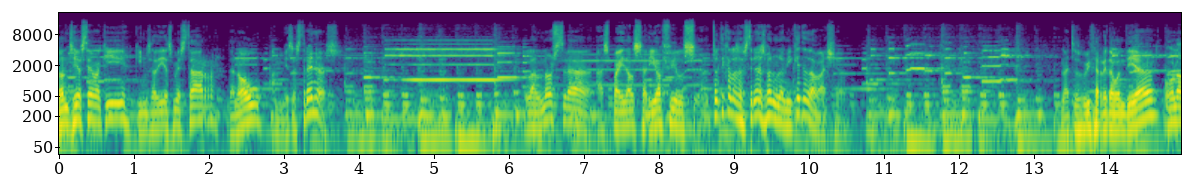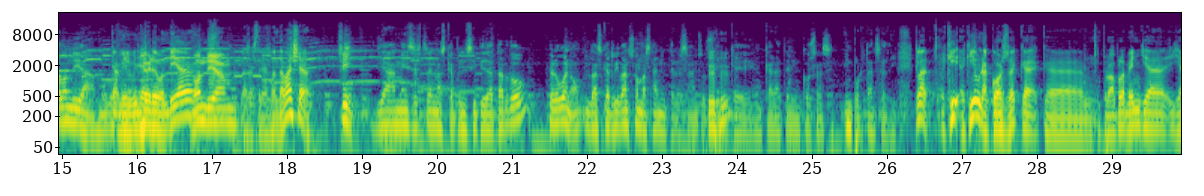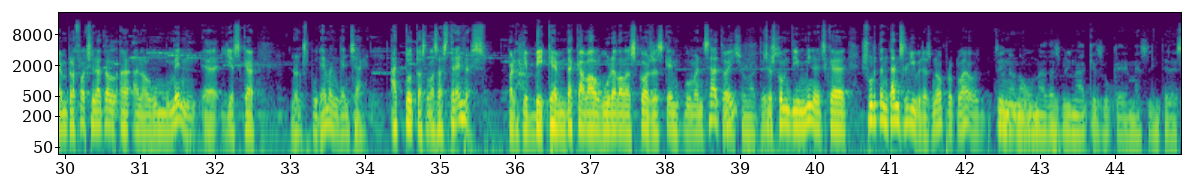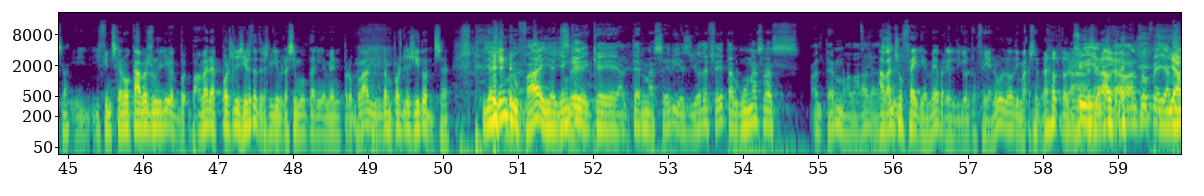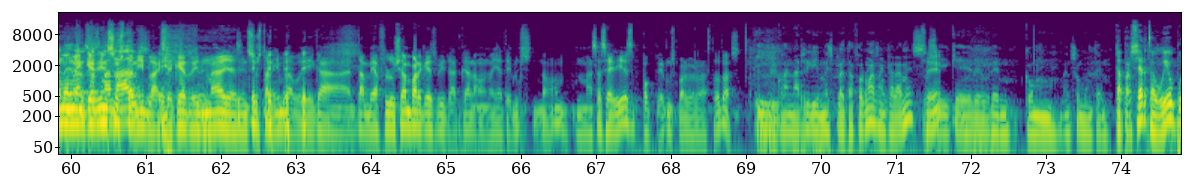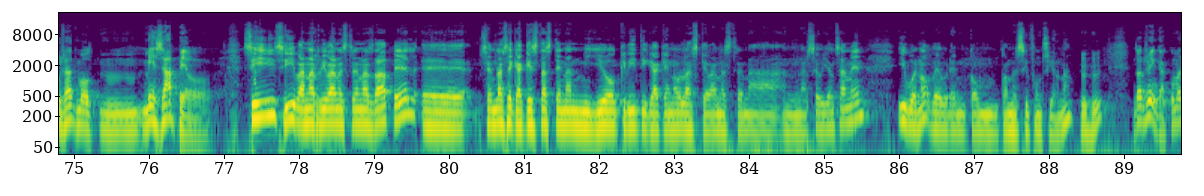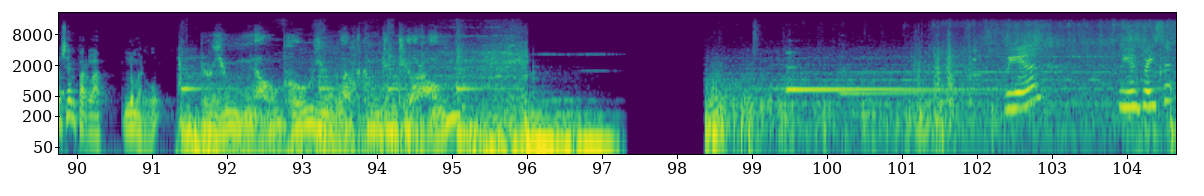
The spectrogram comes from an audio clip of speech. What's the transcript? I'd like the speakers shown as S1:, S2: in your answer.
S1: Doncs ja estem aquí, 15 dies més tard, de nou, amb més estrenes. El nostre espai dels seriòfils, tot i que les estrenes van una miqueta de baixa. Nacho Zubizarreta, bon dia.
S2: Hola, bon dia. Molt bon
S1: Camil Villaverde, bon dia.
S3: Bon dia.
S1: Les estrenes van de baixa.
S2: Sí, hi ha més estrenes que a principi de tardor, però bueno, les que arriben són bastant interessants, o sigui uh -huh. que encara tenim coses importants a dir.
S1: Clar, aquí, aquí hi ha una cosa que, que probablement ja, ja hem reflexionat el, en algun moment, eh, i és que no ens podem enganxar a totes les estrenes perquè bé que hem d'acabar alguna de les coses que hem començat, oi?
S2: Això mateix.
S1: Això és com dir, mira, és que surten tants llibres, no? Però clar...
S2: Sí, no, no, un ha d'esbrinar què és el que més li interessa.
S1: I, I fins que no acabes un llibre... Home, ara, pots llegir-te tres llibres simultàniament, però clar, no te'n pots llegir 12.
S2: Hi ha gent que ho fa, hi ha gent
S3: Sí.
S2: que, que alterna sèries. Jo, de fet, algunes les alterno a vegades.
S1: Abans
S2: sí.
S1: ho fèiem, eh? Perquè el dilluns en feien un, el dimarts un altre, el
S2: Sí,
S1: dimecres un altre.
S2: abans ho fèiem.
S3: Hi ha un moment que és
S2: setmanals.
S3: insostenible, i aquest ritme ja és insostenible, vull dir que també afluixen perquè és veritat que no, no hi ha temps, no? massa sèries, poc temps per veure-les totes.
S2: I quan arribi més plataformes encara més, o
S3: Sí.
S2: sigui que veurem com ens ho muntem.
S1: Que, per cert, avui heu posat molt mm, més Apple.
S2: Sí, sí, van arribant estrenes d'Apple. Eh, sembla ser que aquestes tenen millor crítica que no les que van estrenar en el seu llançament i bueno, veurem com, com els hi funciona.
S1: Uh -huh. Doncs vinga, comencem per la número 1.
S4: Do you know who you welcomed into your home?
S5: Leanne? Leanne Grayson?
